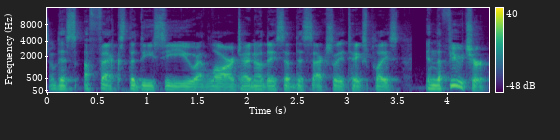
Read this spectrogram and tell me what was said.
this affects the DCU at large. I know they said this actually takes place in the future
